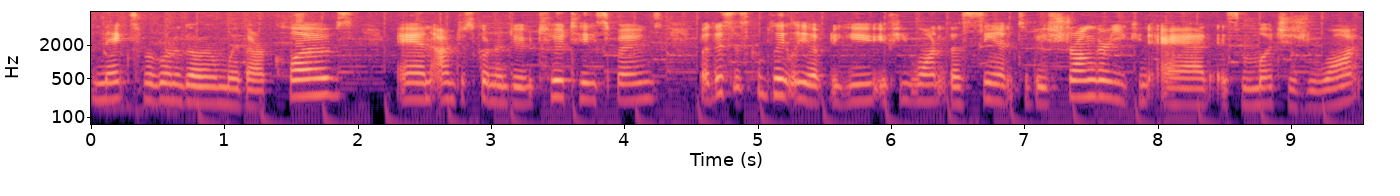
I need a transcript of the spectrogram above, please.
Next we're going to go in with our cloves and I'm just going to do two teaspoons but this is completely up to you if you want the scent to be stronger you can add as much as you want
